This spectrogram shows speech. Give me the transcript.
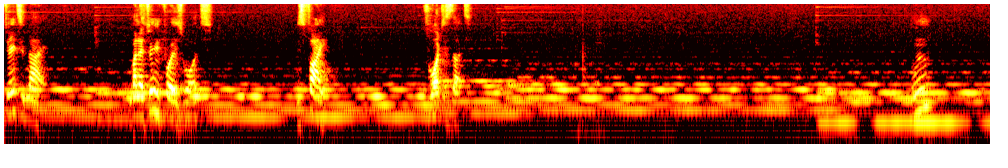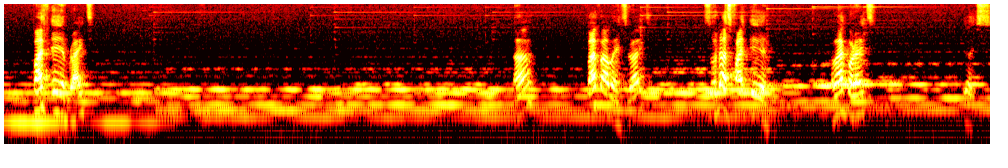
Twenty-nine. Minus twenty-four is what? It's five. So what is that? Hmm? 5 a.m., right? Huh? Five hours, right? So that's 5 a.m. Am I correct? Yes.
